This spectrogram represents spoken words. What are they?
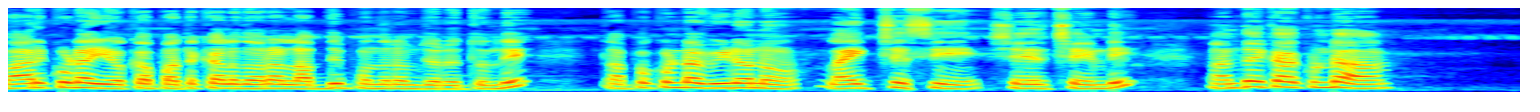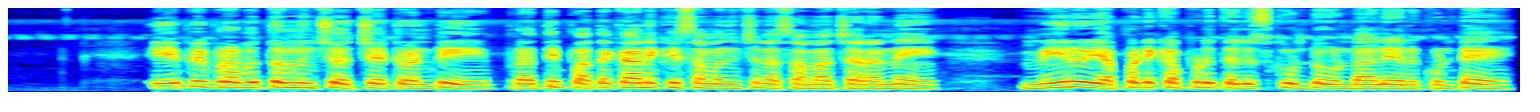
వారు కూడా ఈ యొక్క పథకాల ద్వారా లబ్ధి పొందడం జరుగుతుంది. తప్పకుండా వీడియోను లైక్ చేసి షేర్ చేయండి. అంతేకాకుండా ఏపీ ప్రభుత్వం నుంచి వచ్చేటువంటి ప్రతి పథకానికి సంబంధించిన సమాచారాన్ని మీరు ఎప్పటికప్పుడు తెలుసుకుంటూ ఉండాలి అనుకుంటే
